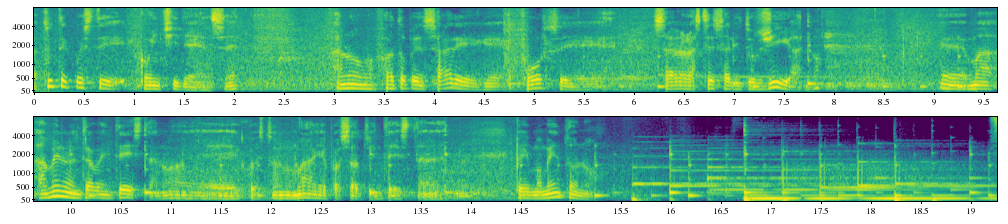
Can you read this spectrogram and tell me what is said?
Tutte queste coincidenze hanno fatto pensare che forse sarà la stessa liturgia, no? Eh, a me non entrava in testa, no? eh, questo non mai è passato in testa. Eh. Per momento no.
